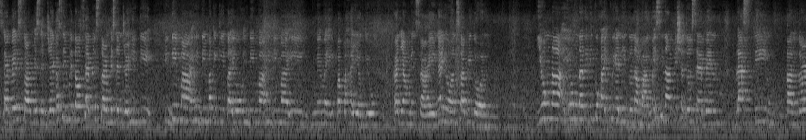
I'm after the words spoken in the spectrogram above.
seven star messenger kasi without seven star messenger hindi hindi ma hindi makikita yung hindi ma hindi mai may, may ipapahayag yung kanyang mensahe. Ngayon, sabi doon, yung na yung narinig ko kay Kuya Lito naman, may sinabi siya doon seven blasting thunder.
